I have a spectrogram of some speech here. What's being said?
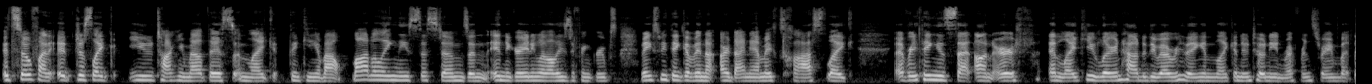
It's so fun. It just like you talking about this and like thinking about modeling these systems and integrating with all these different groups makes me think of in our dynamics class, like everything is set on Earth and like you learn how to do everything in like a Newtonian reference frame. But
